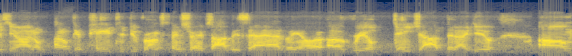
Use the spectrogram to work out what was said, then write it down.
is. You know, I don't I don't get paid to do Bronx Pinstripes. Obviously, I have you know a, a real day job that I do. Um,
